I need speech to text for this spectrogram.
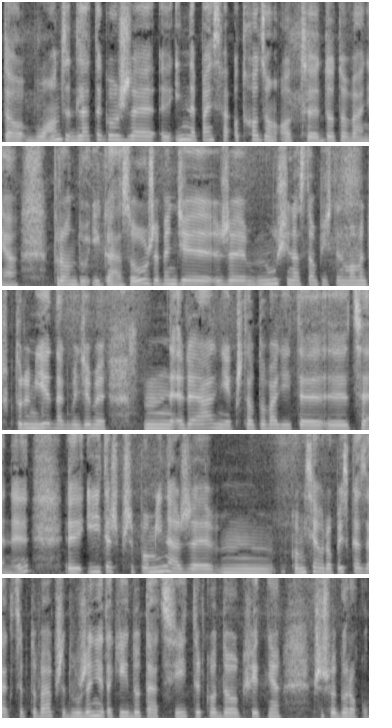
to błąd, dlatego że y, inne państwa odchodzą od y, dotowania prądu i gazu, że będzie, że musi nastąpić ten moment, w którym jednak będziemy mm, realnie kształtowali te y, ceny i też przypomina, że mm, Komisja Europejska zaakceptowała przedłużenie takich dotacji tylko do kwietnia przyszłego roku.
